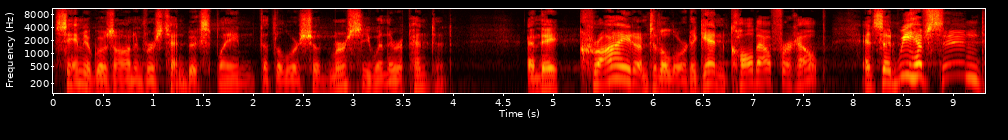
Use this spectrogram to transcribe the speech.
Samuel goes on in verse 10 to explain that the Lord showed mercy when they repented. And they cried unto the Lord, again, called out for help, and said, We have sinned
